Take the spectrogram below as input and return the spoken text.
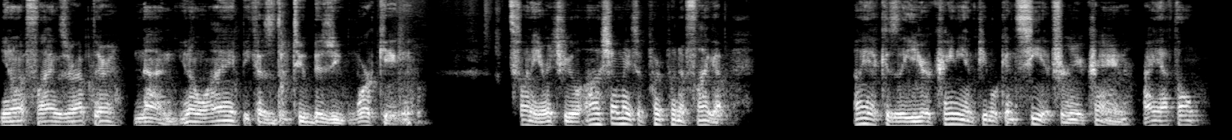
You know what flags are up there? None. You know why? Because they're too busy working. It's funny, rich people, oh, show my support, put a flag up. Oh, yeah, because the Ukrainian people can see it from Ukraine, right, Ethel?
